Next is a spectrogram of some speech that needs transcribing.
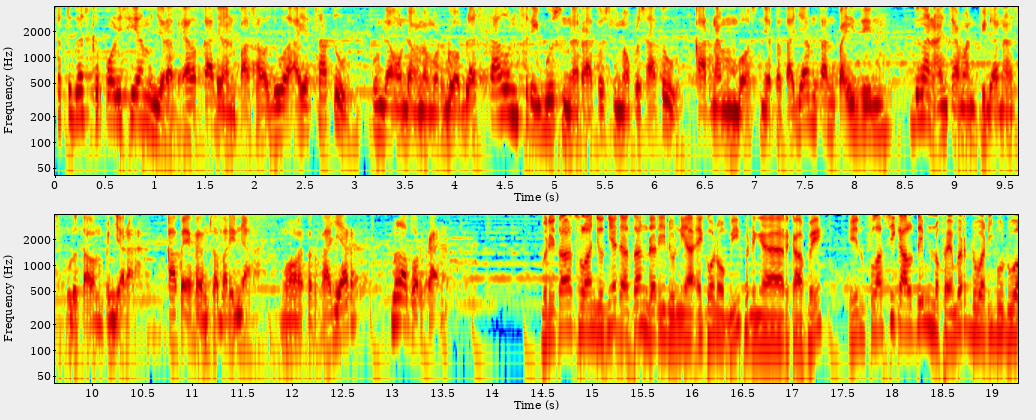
petugas kepolisian menjerat LK dengan pasal 2 ayat 1 Undang-Undang Nomor 12 Tahun 1951 karena membawa senjata tajam tanpa izin dengan ancaman pidana 10 tahun penjara. KPFM Samarinda, Muhammad Terfajar melaporkan. Berita selanjutnya datang dari dunia ekonomi pendengar KP. Inflasi Kaltim November 2022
